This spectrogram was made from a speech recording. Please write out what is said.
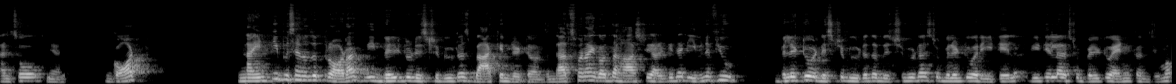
and so yeah. got 90% of the product we built to distributors back in returns. And that's when I got the harsh reality that even if you bill it to a distributor, the distributor has to bill it to a retailer, retailer has to bill to end consumer.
